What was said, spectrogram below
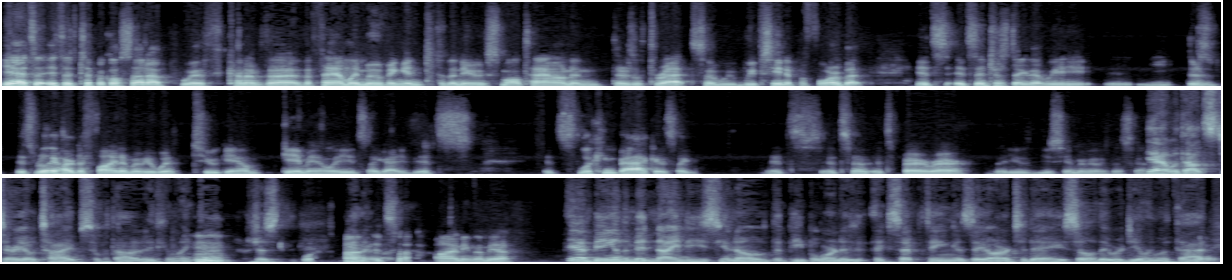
yeah, it's a, it's a typical setup with kind of the the family moving into the new small town, and there's a threat. So we, we've seen it before, but it's it's interesting that we there's it's really hard to find a movie with two gay gay male leads. Like I, it's it's looking back, it's like it's it's a, it's very rare that you, you see a movie like this. Yeah, without stereotypes, without anything like that. Mm. Just Uh, it's not finding them. Yeah, yeah, being in the mid '90s, you know, the people weren't accepting as they are today, so they were dealing with that. Right.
